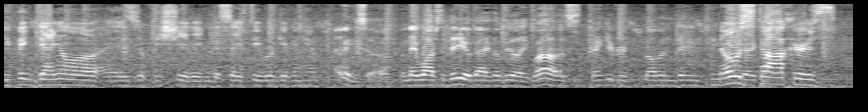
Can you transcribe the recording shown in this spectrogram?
You think Daniel uh, is appreciating the safety we're giving him? I think so. When they watch the video back, they'll be like, "Wow, this, thank you for Melvin and Dane." No stalkers. us."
